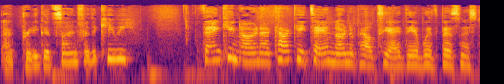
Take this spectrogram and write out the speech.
a pretty good sign for the Kiwi. Thank you, Nona. Ka kite and Nona Pelletier there with Business News.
